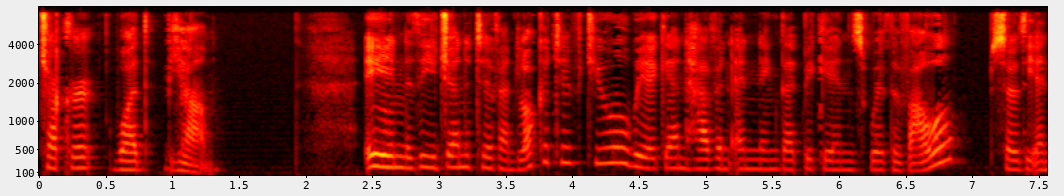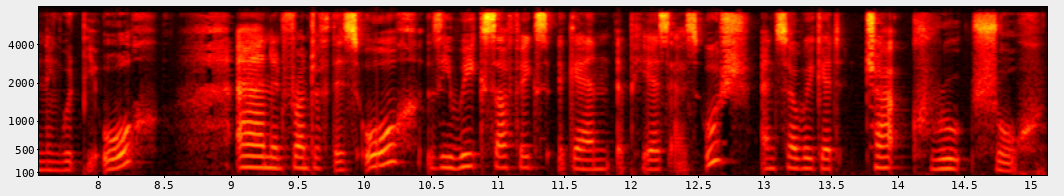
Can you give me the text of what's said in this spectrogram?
Chakr wad bhyam. In the genitive and locative dual we again have an ending that begins with a vowel so the ending would be och and in front of this och, the weak suffix again appears as ush, and so we get chakrushoch.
